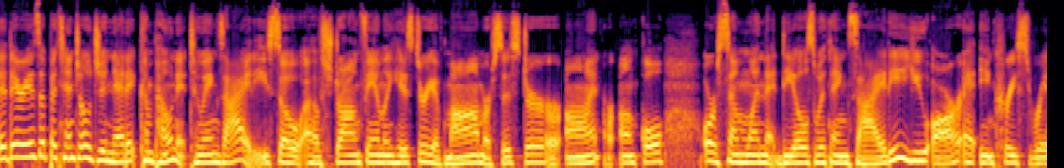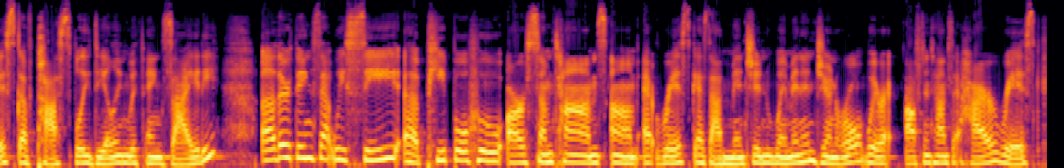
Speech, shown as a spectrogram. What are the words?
that there is a potential genetic component to anxiety. So a strong family history of mom or sister or aunt or uncle or someone that deals with anxiety, you are at increased risk of possibly dealing with anxiety. Other things that we see, uh, people who are sometimes um, at risk, as I mentioned, women in general general. We're oftentimes at higher risk.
